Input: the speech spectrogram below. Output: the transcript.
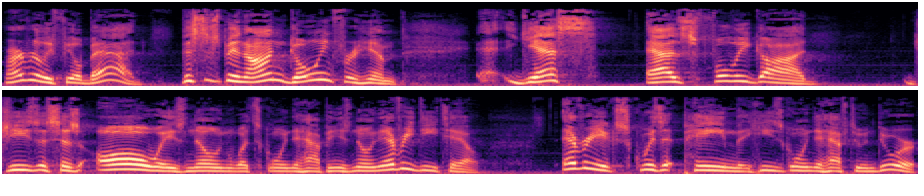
or I really feel bad. This has been ongoing for him. Yes, as fully God, Jesus has always known what's going to happen. He's known every detail every exquisite pain that he's going to have to endure.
